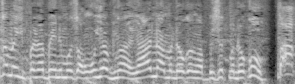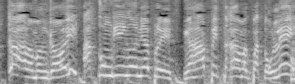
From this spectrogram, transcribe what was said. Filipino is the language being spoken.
Unsa may panabi mo sa akong uyab nga nga ana man daw ka nga pisot man daw ko. Taka naman gawin. Akong gingon niya pre, nga hapit na ka magpatuli.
